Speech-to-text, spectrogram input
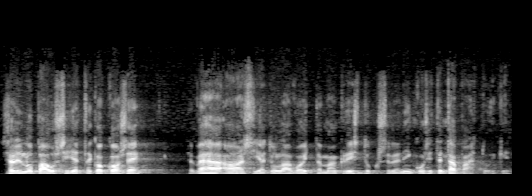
Se oli lupaus siitä, että koko se, vähän Aasia tullaan voittamaan Kristukselle, niin kuin sitten tapahtuikin.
